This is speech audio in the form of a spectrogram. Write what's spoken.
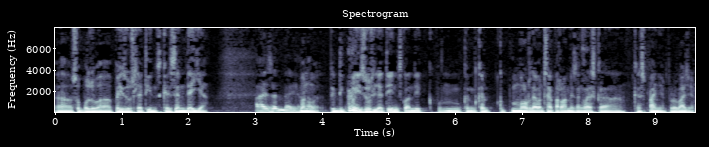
uh, suposo a països llatins, que és Zendaya Ah, és Zendaya. Bueno, dic països llatins quan dic mm, que, que, que molts deuen saber parlar més anglès que, que Espanya, però vaja.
